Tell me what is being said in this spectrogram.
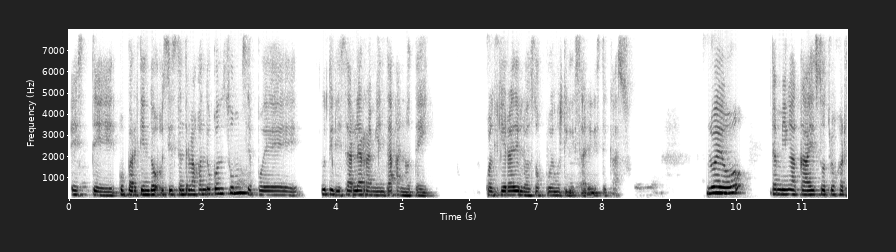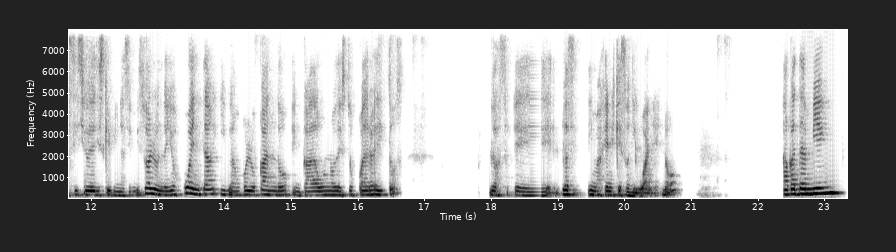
este, compartiendo, si están trabajando con Zoom, se puede utilizar la herramienta Annotate. Cualquiera de los dos pueden utilizar en este caso. Luego, también acá es otro ejercicio de discriminación visual, donde ellos cuentan y van colocando en cada uno de estos cuadraditos los, eh, las imágenes que son iguales, ¿no? Acá también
